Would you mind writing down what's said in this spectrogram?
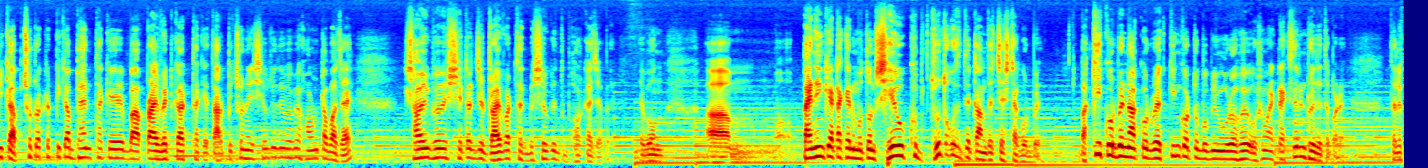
পিক আপ ছোটো একটা পিক আপ ভ্যান থাকে বা প্রাইভেট কার থাকে, তার পিছনে সেও যদি এভাবে হর্নটা বাজায়, স্বাভাবিকভাবে সেটার যে ড্রাইভার থাকবে, সেও কিন্তু ভরকা যাবে। এবং প্যানিক অ্যাটাকের মতন সেও খুব দ্রুত গতিতে টানতে চেষ্টা করবে। বা কী করবে, না করবে কিং কর্তব্য বিমূঢ় হয়ে ওই সময় একটা অ্যাক্সিডেন্ট হয়ে যেতে পারে। তাহলে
